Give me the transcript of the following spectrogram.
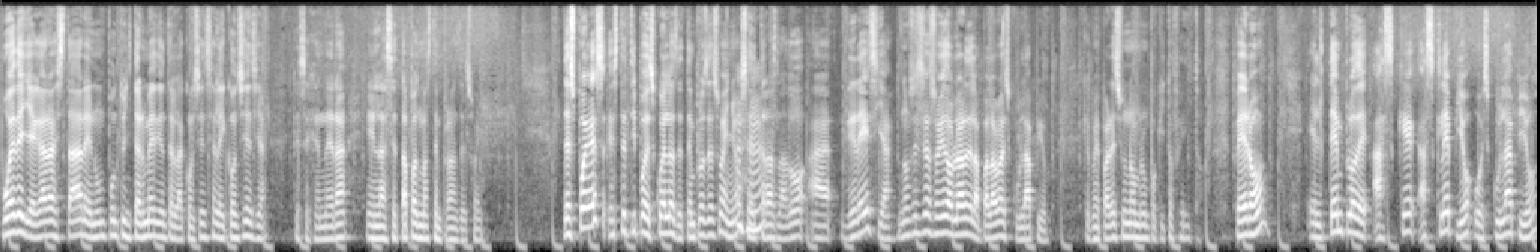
puede llegar a estar en un punto intermedio entre la conciencia y la inconsciencia que se genera en las etapas más tempranas del sueño. Después, este tipo de escuelas de templos de sueño se trasladó a Grecia. No sé si has oído hablar de la palabra esculapio que me parece un nombre un poquito feito. Pero el templo de Asclepio o Esculapio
